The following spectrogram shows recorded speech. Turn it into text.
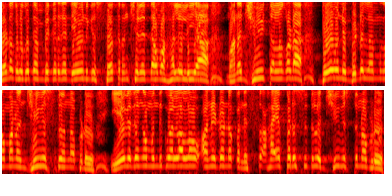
చూడగలుగుతాం. దగ్గరగా దేవునికి స్తోత్రం చెల్లిద్దాము. హల్లెలూయా. మన జీవితంలో కూడా దేవుని బిడ్డలంగా మనం జీవిస్తున్నప్పుడు ఏ విధంగా ముందుకు వెళ్ళాలో అనేటువంటి ఒక నిస్సహాయ పరిస్థితిలో జీవిస్తున్నప్పుడు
